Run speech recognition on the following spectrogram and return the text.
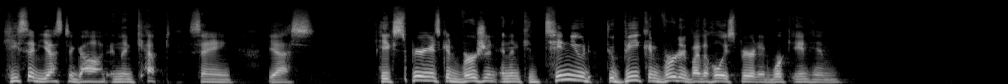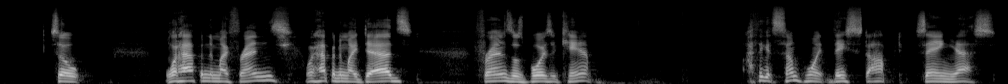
He said yes to God and then kept saying yes. He experienced conversion and then continued to be converted by the Holy Spirit at work in him. So, what happened to my friends? What happened to my dad's friends, those boys at camp? I think at some point they stopped saying yes.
